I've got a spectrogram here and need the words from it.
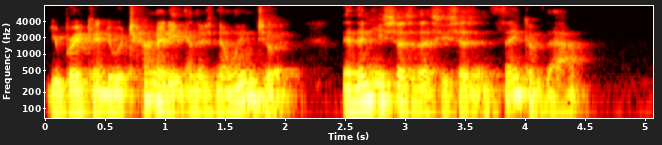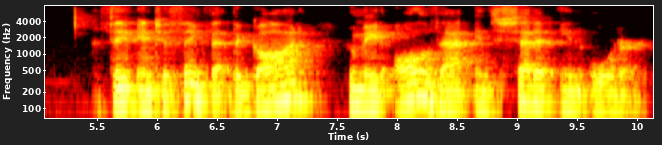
You break into eternity, and there's no end to it. And then he says this. He says, and think of that. Think and to think that the God who made all of that and set it in order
